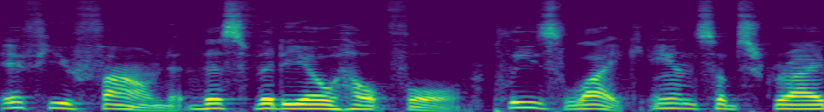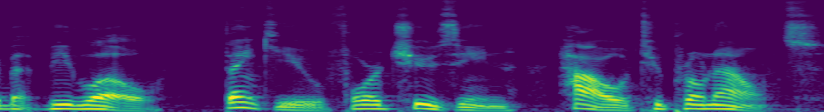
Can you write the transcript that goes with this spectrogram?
If you found this video helpful, please like and subscribe below. Thank you for choosing how to pronounce.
